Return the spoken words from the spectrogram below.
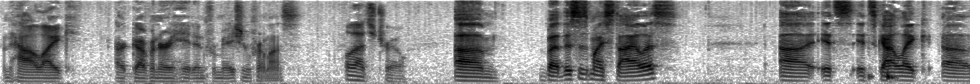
and how like our governor hid information from us. Oh, that's true. Um, but this is my stylus. Uh, it's it's got like uh,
